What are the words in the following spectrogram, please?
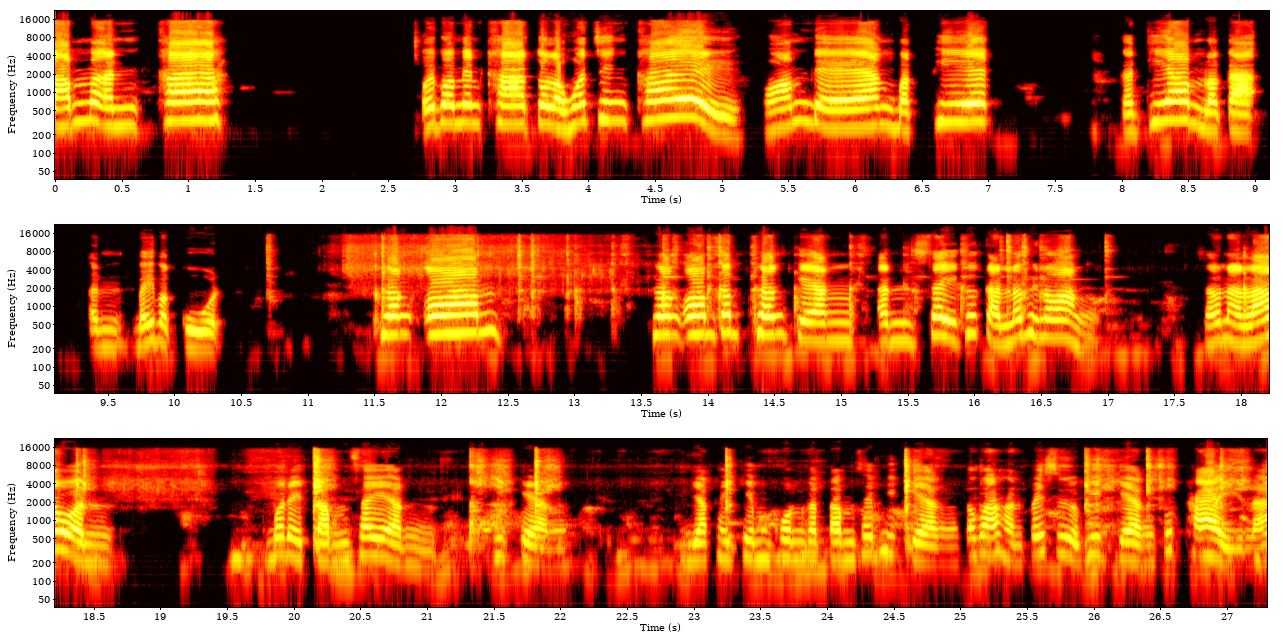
ตำอันค่า โอ้ยบอแมนคาตัวละหัวจิงไข่หอมแดง บักพริกกระเทียมแล้วก็อันใบบักกูด เครื่องออม เครื่องออมกับเครื่องแกง อันใส่คือกันแล้วพี่น้องเจ้าหน้าเล่าวอันบ่ได้ตำใส่อันพริกแกง อยากให้เข้มข้นก็ตำใส่พริกแกง แต่ว่าหันไปซื้อพริกแกงสุดท้ายนะ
